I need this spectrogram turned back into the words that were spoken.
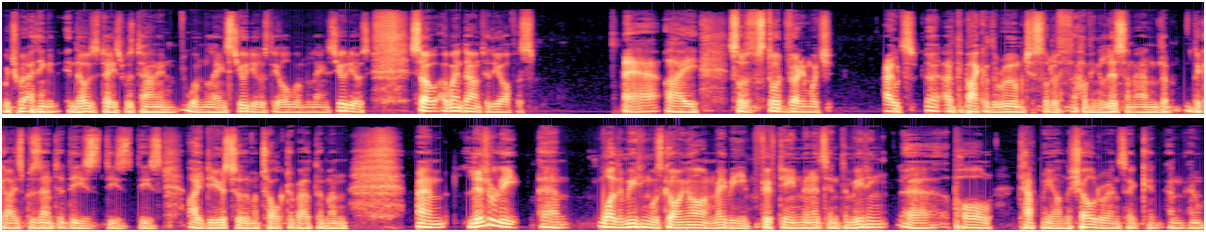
which I think in those days was down in Windmill Lane Studios, the old Windmill Lane Studios. So I went down to the office. Uh, I sort of stood very much out uh, at the back of the room, just sort of having a listen. And the, the, guys presented these these these ideas to them and talked about them, and and literally um, while the meeting was going on, maybe 15 minutes into the meeting, uh, Paul tapped me on the shoulder and said, can, and, and,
